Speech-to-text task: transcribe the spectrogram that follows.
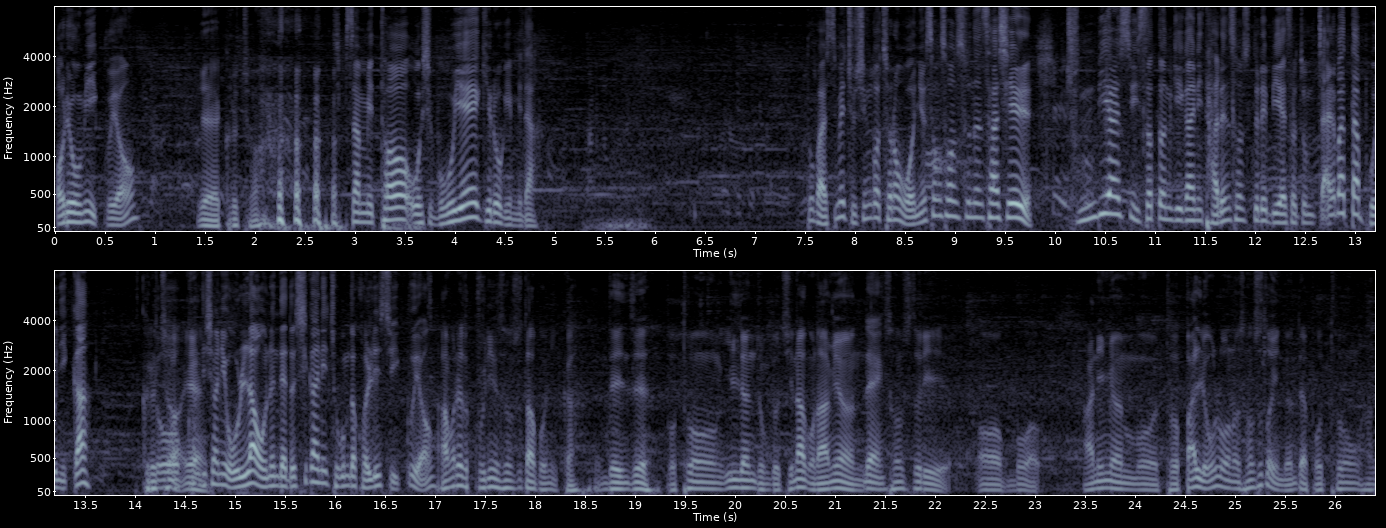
어려움이 있고요. 예, 그렇죠. 13m 55의 기록입니다. 또 말씀해 주신 것처럼 원유성 선수는 사실 준비할 수 있었던 기간이 다른 선수들에 비해서 좀 짧았다 보니까 그렇죠. 또 예. 컨디션이 올라오는데도 시간이 조금 더 걸릴 수 있고요. 아무래도 군인 선수다 보니까 근데 이제 보통 1년 정도 지나고 나면 네. 선수들이 어 뭐 아니면 뭐 더 빨리 올라오는 선수도 있는데 보통 한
